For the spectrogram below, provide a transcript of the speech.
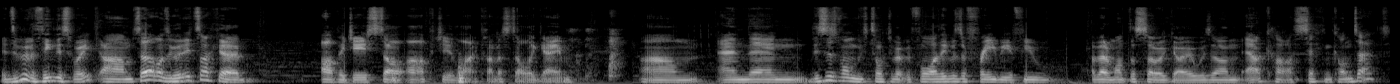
It's a bit of a thing this week. Um, so that one's good. It's like a RPG style, RPG like kind of style of game. Um, and then this is one we've talked about before. I think it was a freebie a few about a month or so ago. Was um Outcast Second Contact,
